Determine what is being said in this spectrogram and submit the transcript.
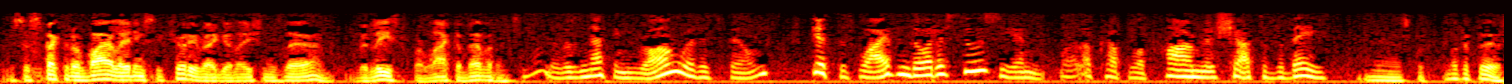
He was suspected of violating security regulations there, released for lack of evidence. Well, there was nothing wrong with his films. Just his wife and daughter Susie, and, well, a couple of harmless shots of the base. Yes, but look at this.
